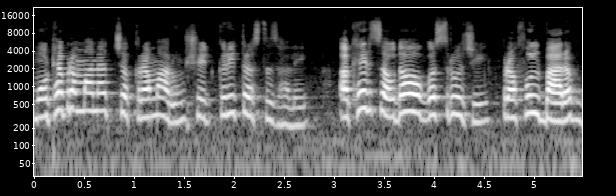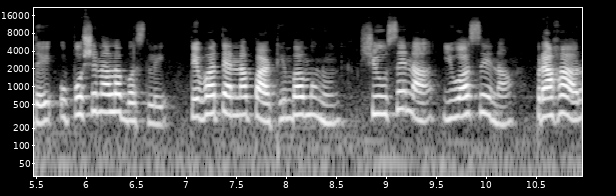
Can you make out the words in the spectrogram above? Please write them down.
मोठ्या प्रमाणात चक्रा मारून शेतकरी त्रस्त झाले. अखेर चौदा ऑगस्ट रोजी प्रफुल्ल बारबदे उपोषणाला बसले. तेव्हा त्यांना पाठिंबा म्हणून शिवसेना युवासेना प्रहार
